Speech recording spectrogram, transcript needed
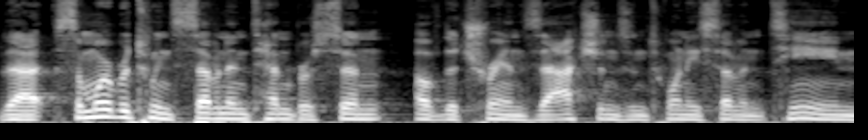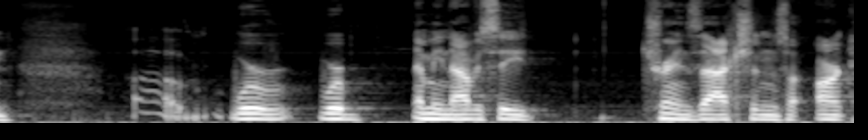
that somewhere between 7 and 10% of the transactions in 2017 uh, were were I mean obviously transactions aren't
